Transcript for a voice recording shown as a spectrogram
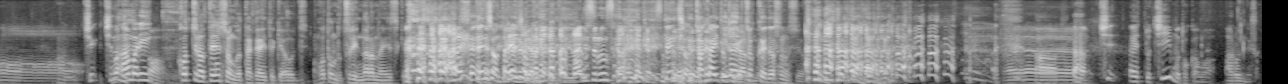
はあちちなみにまあ、あまりあ。こっちのテンションが高い時はほとんど釣りにならないですけど。テンション高い時ある高かったら何するんですか？テンション高い時があるんだかい出すんですよちえっとチームとかはあるんですか？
